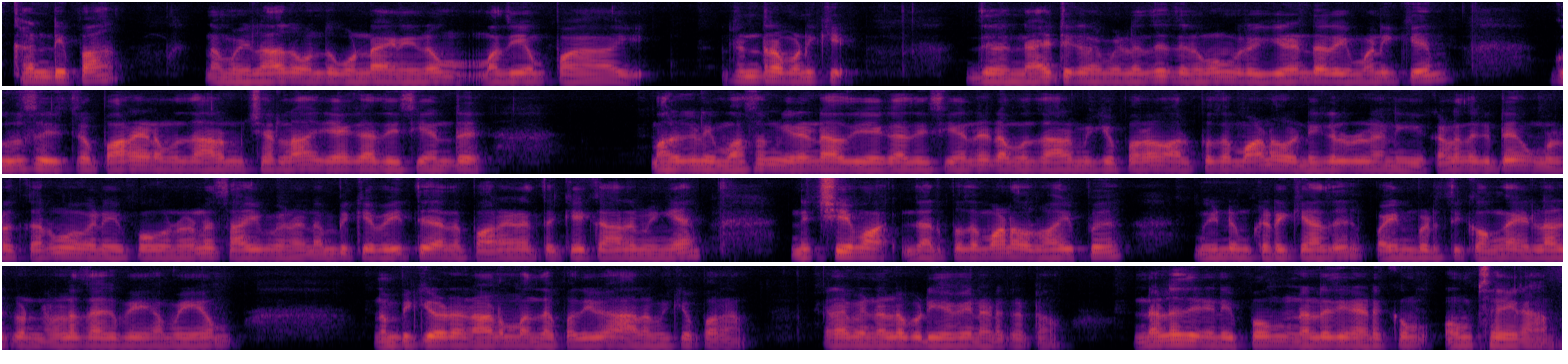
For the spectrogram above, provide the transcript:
கண்டிப்பாக நம்ம எல்லோரும் வந்து ஒன்றா இணையணும். மதியம் ப ரெண்டரை மணிக்கு. தி ஞாயிற்றுக்கிழமையிலேருந்து தினமும் ஒரு இரண்டரை மணிக்கு குரு சரித்திர பாராயணம் வந்து ஆரம்பிச்சிடலாம். ஏகாதசி அன்று மார்கழி மாதம் இரண்டாவது ஏகாதசி அன்று நம்ம வந்து ஆரம்பிக்க போகிறோம் அற்புதமான ஒரு நிகழ்வில் நீங்கள் கலந்துக்கிட்டு உங்களோட கர்ம வினை போகணும்னு சாய் மேலே நம்பிக்கை வைத்து அந்த பாராயணத்தை கேட்க ஆரம்பிங்க. நிச்சயமாக இந்த அற்புதமான ஒரு வாய்ப்பு மீண்டும் கிடைக்காது. பயன்படுத்திக்கோங்க. எல்லாருக்கும் நல்லதாகவே அமையும். நம்பிக்கையோடு நானும் அந்த பதிவை ஆரம்பிக்க போகிறேன் எல்லாமே நல்லபடியாகவே நடக்கட்டும். நல்லது நினைப்போம். நல்லது நடக்கும். ஓம் சாய்ராம்.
